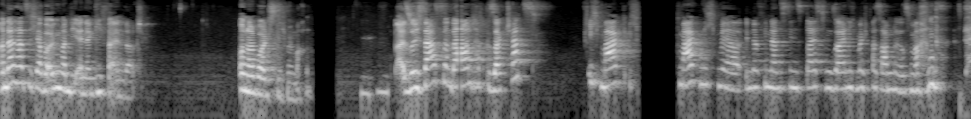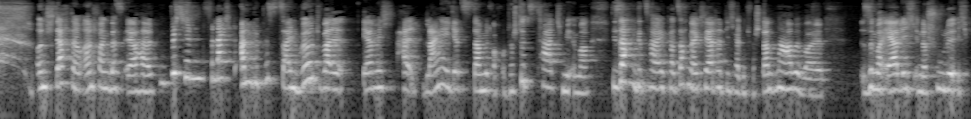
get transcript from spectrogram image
Und dann hat sich aber irgendwann die Energie verändert. Und dann wollte ich es nicht mehr machen. Also ich saß dann da und habe gesagt, Schatz, ich mag, ich mag nicht mehr in der Finanzdienstleistung sein, ich möchte was anderes machen. Und ich dachte am Anfang, dass er halt ein bisschen vielleicht angepisst sein wird, weil er mich halt lange jetzt damit auch unterstützt hat, mir immer die Sachen gezeigt hat, Sachen erklärt hat, die ich halt nicht verstanden habe, weil, sind wir ehrlich, in der Schule, ich,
